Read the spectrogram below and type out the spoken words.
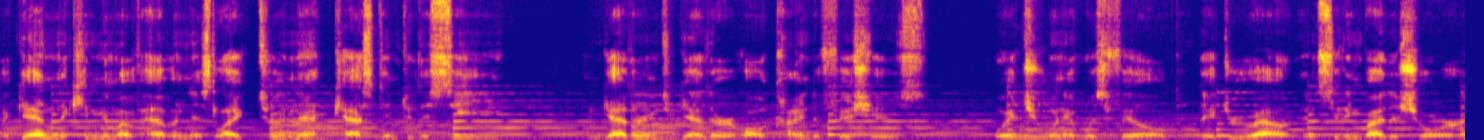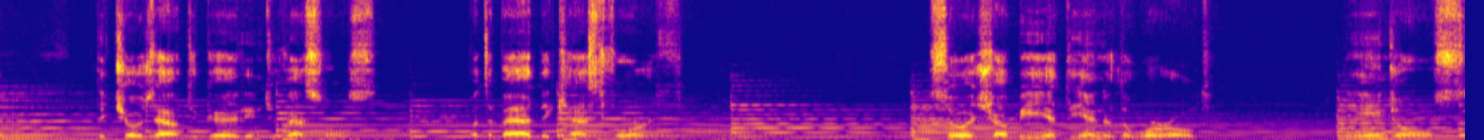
Again, the kingdom of heaven is like to a net cast into the sea, and gathering together of all kind of fishes, which, when it was filled, they drew out, and sitting by the shore, they chose out the good into vessels, but the bad they cast forth. So it shall be at the end of the world. The angels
